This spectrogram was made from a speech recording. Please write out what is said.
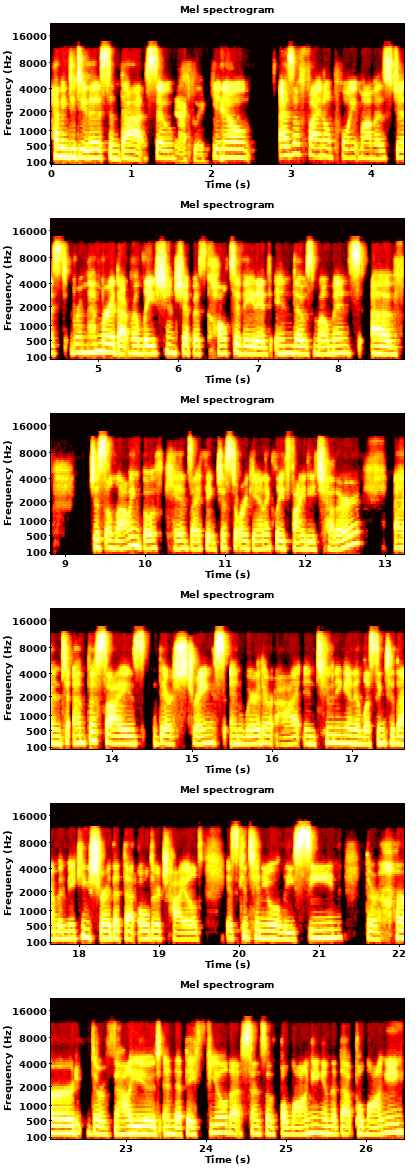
having to do this and that. So, exactly. you know, as a final point, mamas, just remember that relationship is cultivated in those moments of just allowing both kids, I think, just to organically find each other and to emphasize their strengths and where they're at and tuning in and listening to them and making sure that that older child is continually seen, they're heard, they're valued, and that they feel that sense of belonging and that that belonging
